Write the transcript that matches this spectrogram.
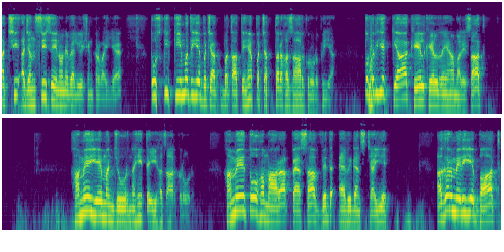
अच्छी एजेंसी से इन्होंने वैल्यूएशन करवाई है तो उसकी कीमत ये बचा, बताते हैं पचहत्तर हज़ार करोड़ रुपया। तो फिर ये क्या खेल खेल रहे हैं हमारे साथ? हमें ये मंजूर नहीं तेई हज़ार करोड़। हमें तो हमारा पैसा विद एविडेंस चाहिए। अगर मेरी ये बात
